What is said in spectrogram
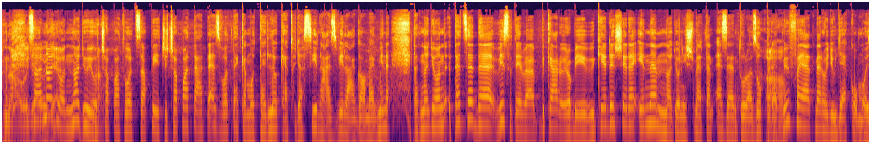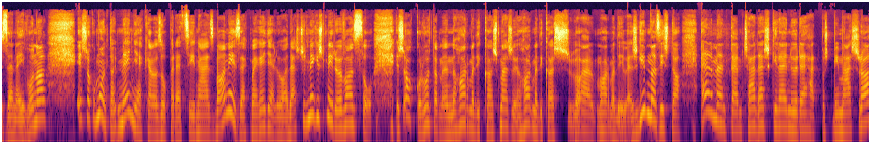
Na ugye, szóval ugye? nagyon, nagyon jó Na. csapat volt a Pécsi csapat, tehát ez volt nekem ott egy löket, hogy a színház világa, meg minden. Tehát nagyon tetszett, de visszatérve Károly Károly Robi kérdésére, én nem nagyon ismertem ezentúl az operett Aha. műfaját, mert hogy ugye komoly zenei vonal, és akkor mondta, hogy menjek el az operett színházba, nézek meg egy előadást, hogy mégis miről van szó. És akkor voltam a harmadikas, második, harmadikas, harmadéves gimnazista, elmentem Csárdás királynőre, hát most mi másra,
